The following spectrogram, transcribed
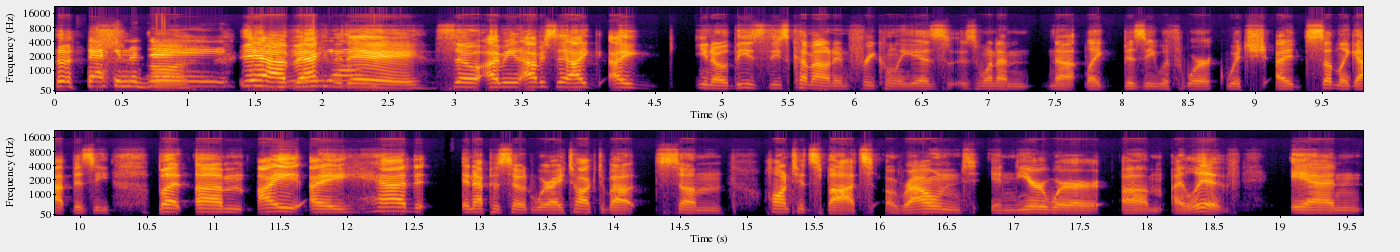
back in the day. Uh, yeah, back in the day. So I mean, obviously, I I you know these these come out infrequently as is when I'm not like busy with work, which I suddenly got busy. But um, I I had an episode where I talked about some haunted spots around and near where um, I live. And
